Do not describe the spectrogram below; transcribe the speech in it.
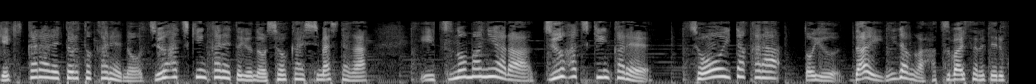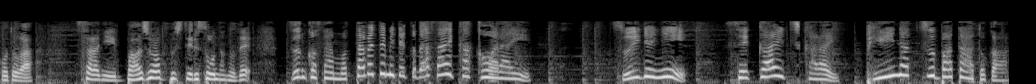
激辛レトルトカレーの18金カレーというのを紹介しましたが、いつの間にやら18金カレー、超板辛という第2弾が発売されていることが、さらにバージョンアップしているそうなので、ずんこさんも食べてみてください、かっこ笑い。ついでに、世界一辛いピーナッツバターとか、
